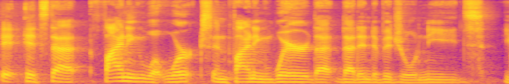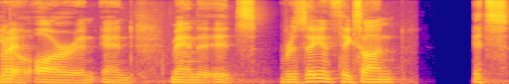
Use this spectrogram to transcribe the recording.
it, it's that finding what works and finding where that that individual needs you Right. know are and and man it's resilience takes on it's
